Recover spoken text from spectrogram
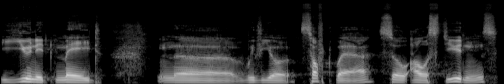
unit made uh, with your software so our students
